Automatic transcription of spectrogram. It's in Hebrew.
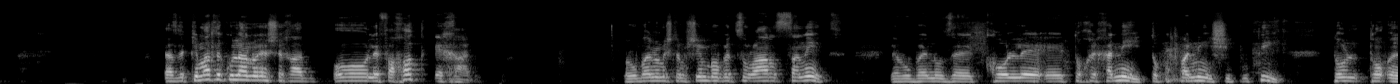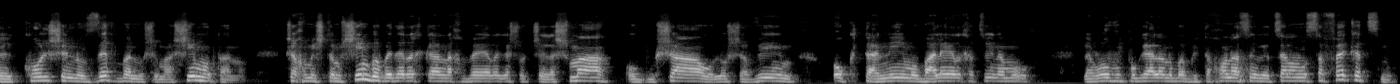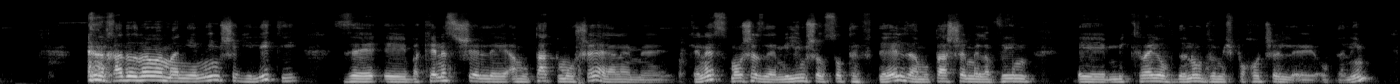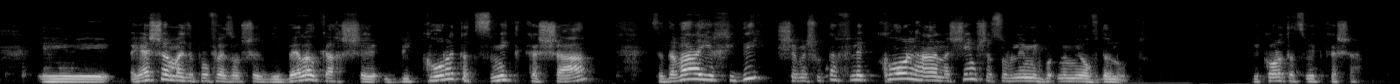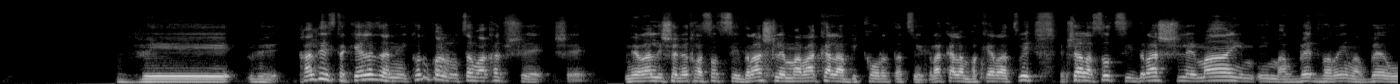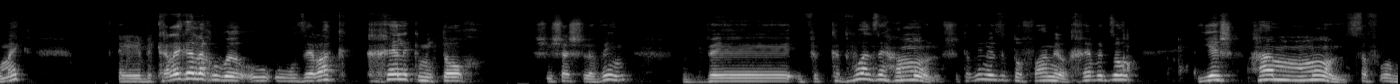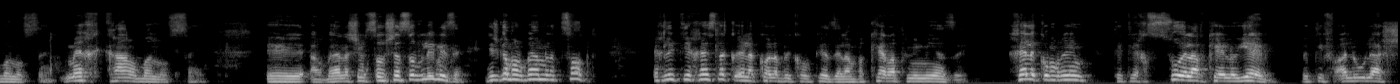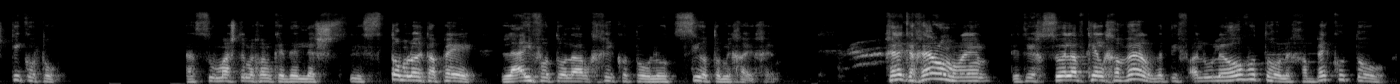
אז כמעט לכולנו יש אחד, או לפחות אחד. רובנו משתמשים בו בצורה הרסנית. לרובנו זה קול uh, תוכחני, תוקפני, שיפוטי, קול שנוזף בנו, שמאשים אותנו. כשאנחנו משתמשים בו בדרך כלל נחווה רגשות של אשמה, או בושה, או לא שווים, או קטנים, או בעלי ערך עצמי נמוך. לרוב הוא פוגע לנו בביטחון העצמי ויוצר לנו ספק עצמי. אחד הדברים המעניינים שגיליתי זה אה, בכנס של אה, עמותת משה, היה להם אה, כנס, משה זה מילים שעושות הבדל, זו עמותה שמלווים מקרי אובדנות ומשפחות של אובדנים. היה שם איזה פרופסור שדיבר על כך שביקורת עצמית קשה זה הדבר היחידי שמשותף לכל האנשים שסובלים מאובדנות. ביקורת עצמית קשה. והתחלתי להסתכל על זה, אני קודם כל רוצה לומר לכם שנראה לי שאני הולך לעשות סדרה שלמה רק על הביקורת העצמית, רק על המבקר העצמי. אפשר לעשות סדרה שלמה עם, עם הרבה דברים, הרבה עומק. אה, וכרגע אנחנו, הוא, הוא, זה רק חלק מתוך שישה שלבים, ו, וכתבו על זה המון, שתבינו איזה תופעה נרחבת זו. יש המון ספרות בנושא, מחקר בנושא. אה, הרבה אנשים שסובלים מזה. יש גם הרבה המלצות איך להתייחס לקול הביקורתי הזה, למבקר הפנימי הזה. חלק אומרים, תתייחסו אליו כאל אויב ותפעלו להשתיק אותו. תעשו מה שאתם יכולים כדי לסתום לו את הפה, להעיף אותו, להרחיק אותו, להוציא אותו מחייכם. חלק אחר אומרים, תתייחסו אליו כאל חבר ותפעלו לאהוב אותו, לחבק אותו.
